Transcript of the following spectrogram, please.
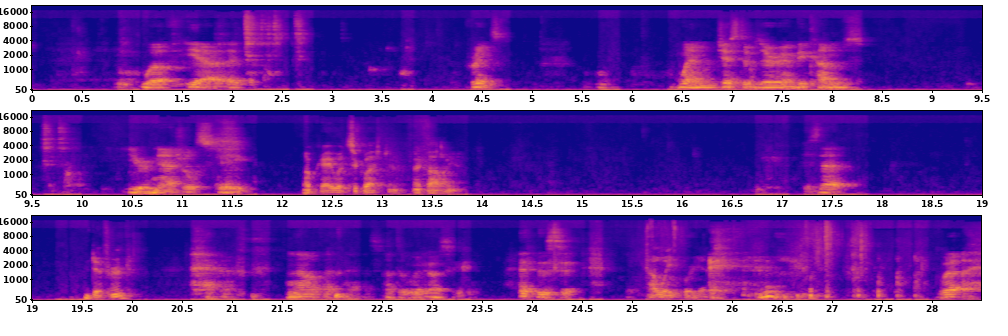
Well, yeah. It, for instance, when just observing becomes your natural state, Okay, what's the question? I follow you. is that Different? no? That, that's not the word I was thinking. I'll wait for you. well,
